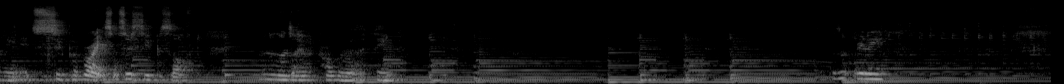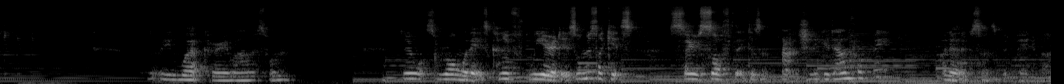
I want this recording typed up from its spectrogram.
I mean, it's super bright. It's also super soft. One of the ones I have a problem with, I think. It doesn't really doesn't really work very well, this one. What's wrong with it. It's kind of weird. It's almost like it's so soft that it doesn't actually go down properly. I know that sounds a bit weird, but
